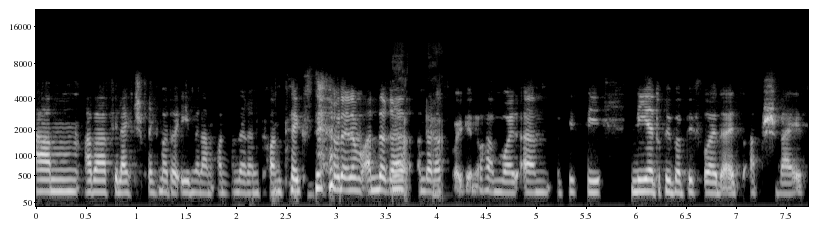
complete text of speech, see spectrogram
Ähm, aber vielleicht sprechen wir da eben in einem anderen Kontext oder in einer anderen, Ja, anderen ja. Folge noch einmal ähm, ein bisschen näher drüber, bevor ich da jetzt abschweife.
